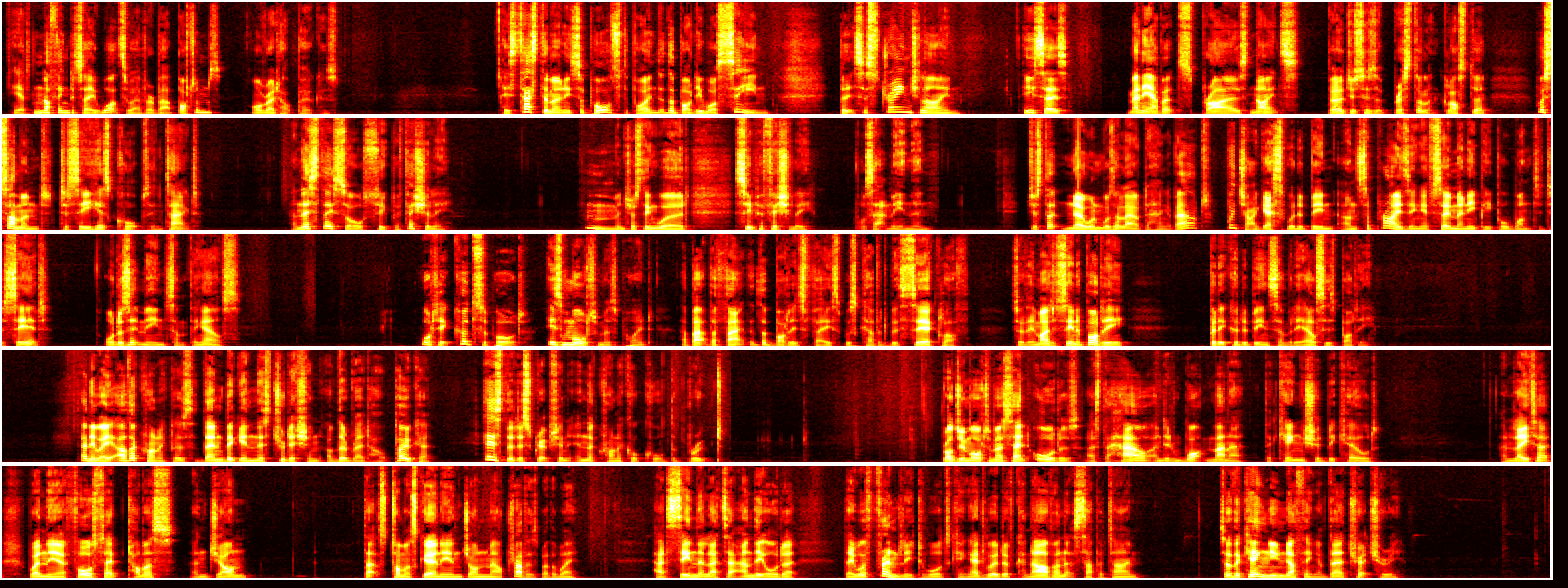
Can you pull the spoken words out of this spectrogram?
He had nothing to say whatsoever about bottoms or red hot pokers. His testimony supports the point that the body was seen, but it's a strange line. He says, Many abbots, priors, knights, burgesses of Bristol and Gloucester were summoned to see his corpse intact, and this they saw superficially. Hmm, interesting word. Superficially. What's that mean then? Just that no one was allowed to hang about, which I guess would have been unsurprising if so many people wanted to see it. Or does it mean something else? What it could support is Mortimer's point about the fact that the body's face was covered with cerecloth, so they might have seen a body, but it could have been somebody else's body. Anyway, other chroniclers then begin this tradition of the red hot poker, Here's the description in the chronicle called The Brut. Roger Mortimer sent orders as to how and in what manner the king should be killed. And later, when the aforesaid Thomas and John, that's Thomas Gurney and John Maltravers, by the way, had seen the letter and the order, they were friendly towards King Edward of Carnarvon at supper time. So the king knew nothing of their treachery.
